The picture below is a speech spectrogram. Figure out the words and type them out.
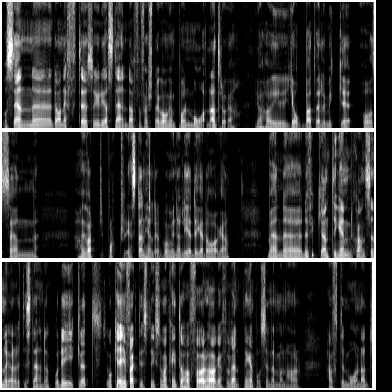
Och sen uh, dagen efter så gjorde jag stand-up för första gången på en månad tror jag. Jag har ju jobbat väldigt mycket och sen har ju varit bortrest en hel del på mina lediga dagar. Men eh, nu fick jag äntligen chansen att göra lite stand-up och det gick rätt okej okay, faktiskt. Liksom man kan inte ha för höga förväntningar på sig när man har haft en månad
